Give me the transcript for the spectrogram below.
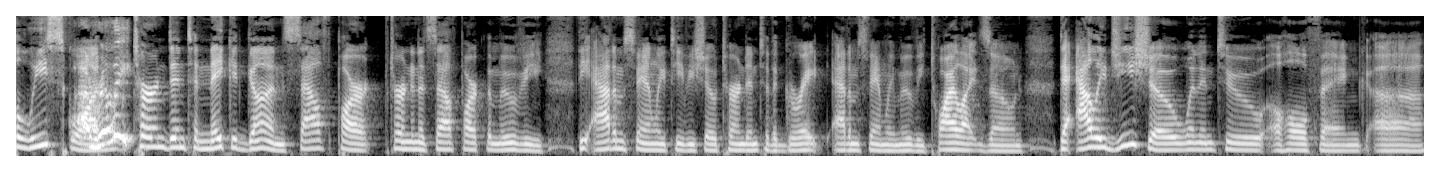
Police Squad uh, really? turned into Naked Gun. South Park turned into South Park the movie. The Addams Family TV show turned into the great Addams Family movie. Twilight Zone. The Ali G show went into a whole thing. Uh,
